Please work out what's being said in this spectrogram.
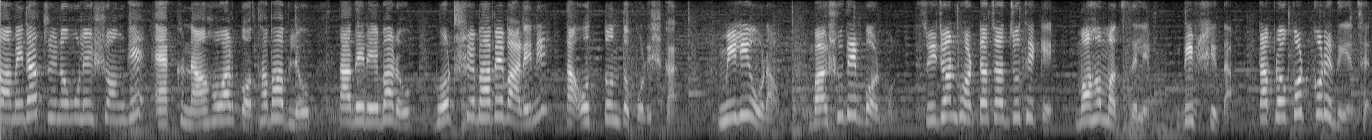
বামেরা তৃণমূলের সঙ্গে এক না হওয়ার কথা ভাবলেও তাদের এবারও ভোট সেভাবে বাড়েনি তা অত্যন্ত পরিষ্কার। মিলি ওরাও, বাসুদেব বর্মন, সৃজন ভট্টাচার্য থেকে মোহাম্মদ সেলিম, দীপশিতা, তা প্রকট করে দিয়েছেন।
